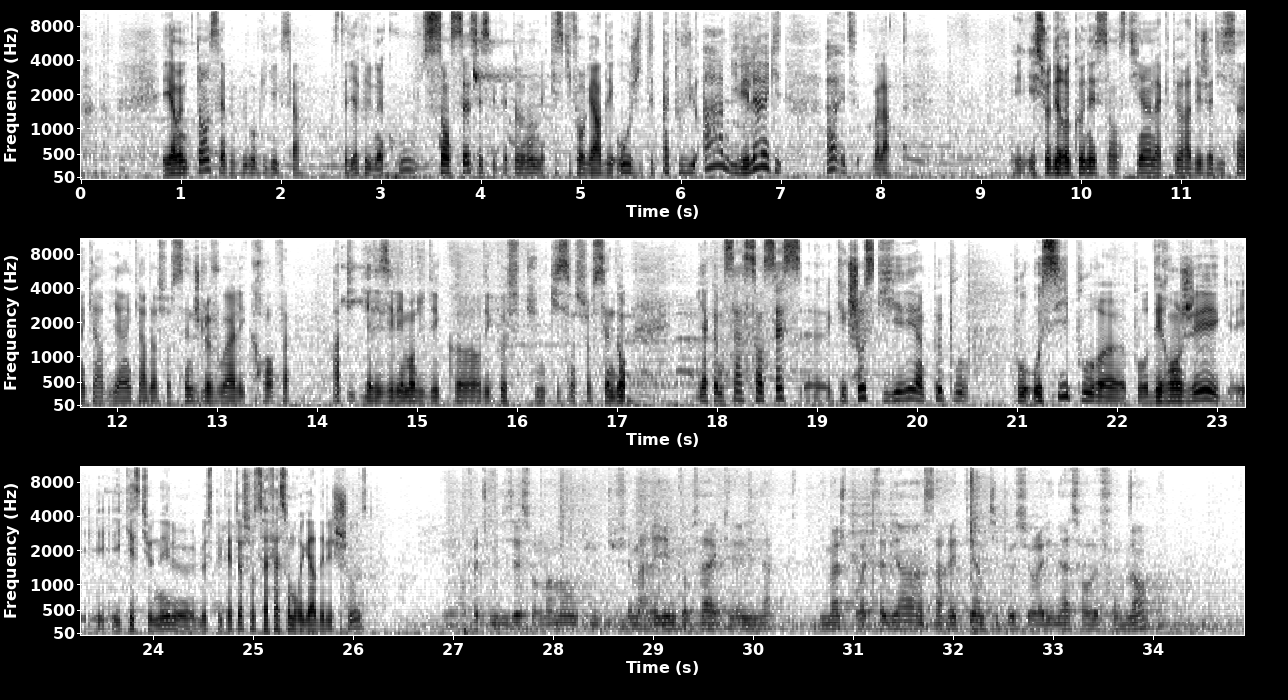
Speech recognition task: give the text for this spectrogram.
Et en même temps c'est un peu plus compliqué que ça. C'est-à-dire que d'un coup, sans cesse, les spectateurs demandent mais qu'est-ce qu'il faut regarder? Oh, j'ai peut-être pas tout vu. Ah, mais il est là. Ah, etc. voilà. Et, et sur des reconnaissances, tiens, l'acteur a déjà dit ça il y a un quart d'heure sur scène, je le vois à l'écran. Enfin, ah, puis il y a des éléments du décor, des costumes qui sont sur scène. Donc il y a comme ça sans cesse euh, quelque chose qui est un peu pour, aussi pour, euh, pour déranger et, et- et questionner le, spectateur sur sa façon de regarder les choses. Et en fait, je me disais, sur le moment où tu, tu fais Marilyn comme ça avec Elina, l'image pourrait très bien s'arrêter un petit peu sur Elina sur le fond blanc,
